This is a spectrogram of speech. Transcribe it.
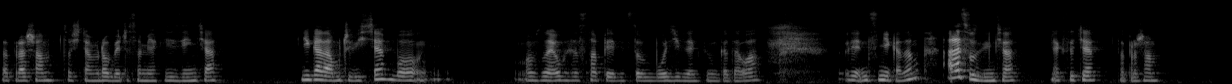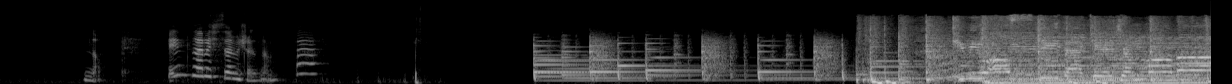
zapraszam, coś tam robię, czasami jakieś zdjęcia. Nie gadam oczywiście, bo mam znajomych na snapie, więc to by było dziwne, gdybym gadała, więc nie gadam, ale są zdjęcia, jak chcecie, zapraszam. No, więc na razie z wami żegnam. 君を好きだけじゃもの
